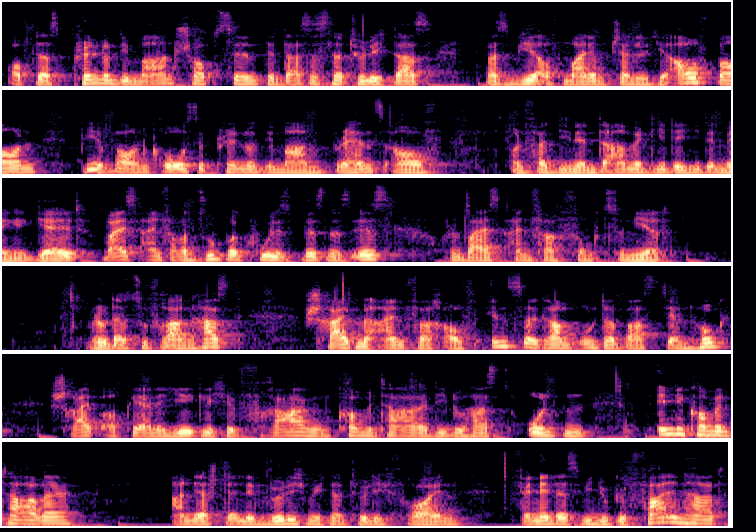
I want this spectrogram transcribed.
ob das Print-on-Demand-Shops sind, denn das ist natürlich das, was wir auf meinem Channel hier aufbauen. Wir bauen große Print-on-Demand-Brands auf und verdienen damit jede, jede Menge Geld, weil es einfach ein super cooles Business ist und weil es einfach funktioniert. Wenn du dazu Fragen hast, schreib mir einfach auf Instagram unter Bastian Hook. Schreib auch gerne jegliche Fragen und Kommentare, die du hast, unten in die Kommentare. An der Stelle würde ich mich natürlich freuen, wenn dir das Video gefallen hat,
